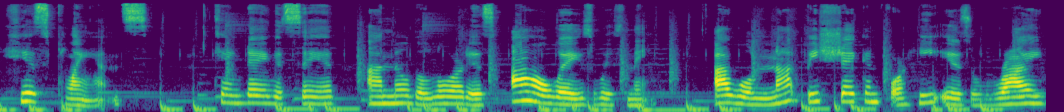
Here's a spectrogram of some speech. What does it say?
His plans. King David said, I know the Lord is always with me. I will not be shaken, for He is right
